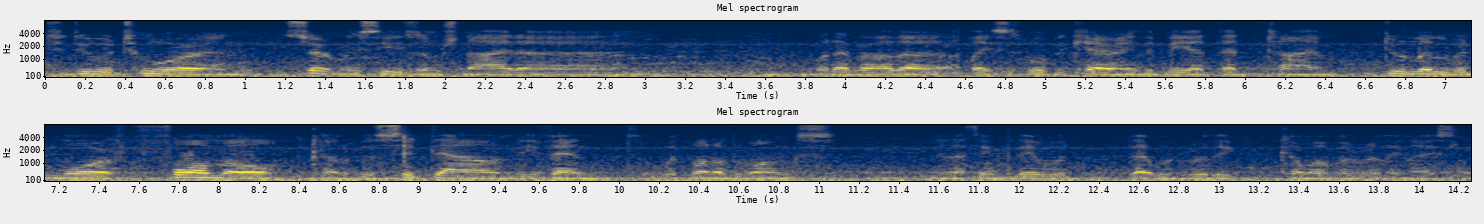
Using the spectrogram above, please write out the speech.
to do a tour and certainly see Zumschneider and whatever other places we'll be carrying the beer at that time. Do a little bit more of a formal kind of a sit-down event with one of the monks, and I think they would that would really come over really nicely.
